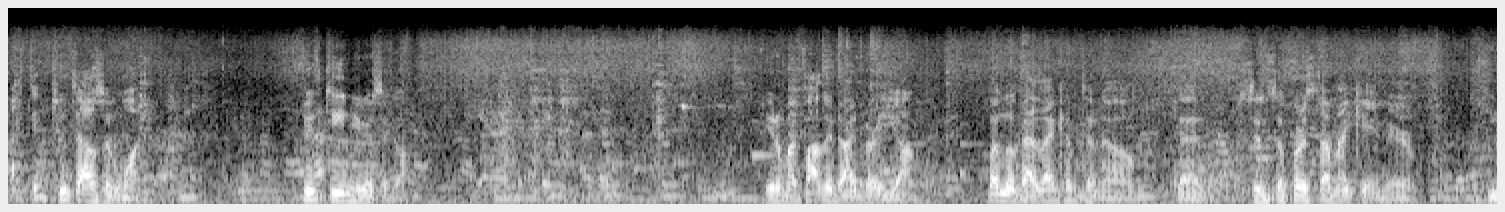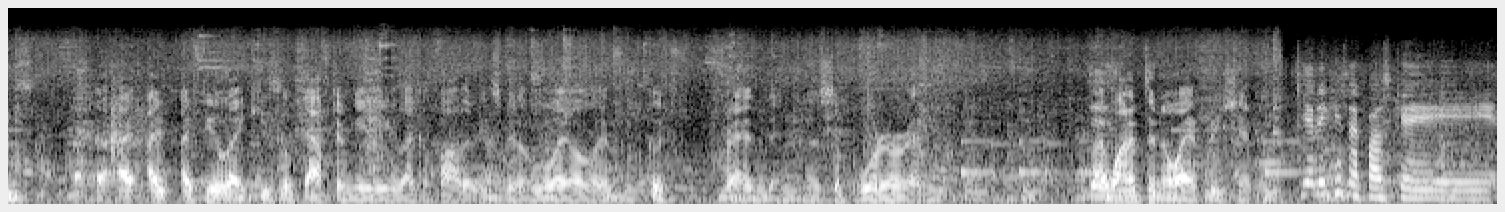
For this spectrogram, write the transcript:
I think, 2001, 15 years ago. You know, my father died very young. But look, I'd like him to know that since the first time I came here, he's, I, I, I feel like he's looked after me like a father. He's been a loyal and good friend and a supporter, and I want him to know I appreciate him. Quiere que sepas que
